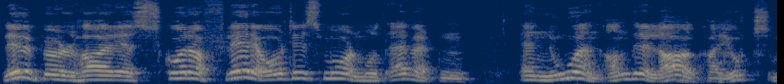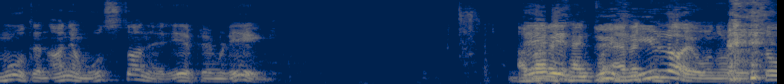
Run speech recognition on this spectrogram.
Liverpool har skåra flere overtidsmål mot Everton enn noen andre lag har gjort mot en annen motstander i Premier League. Jeg bare David, tenker du på hyla jo når du så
